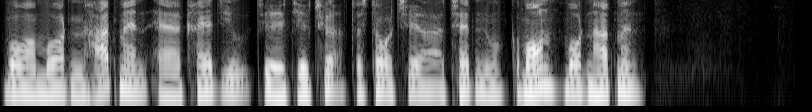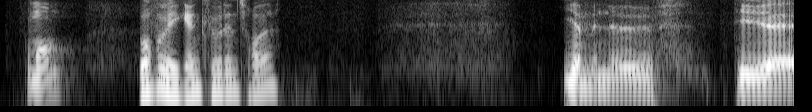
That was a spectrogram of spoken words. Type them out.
hvor Morten Hartmann er kreativ øh, direktør, der står til at tage den nu. Godmorgen, Morten Hartmann. Godmorgen. Hvorfor vil I gerne købe den trøje? Jamen, øh, det, er,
